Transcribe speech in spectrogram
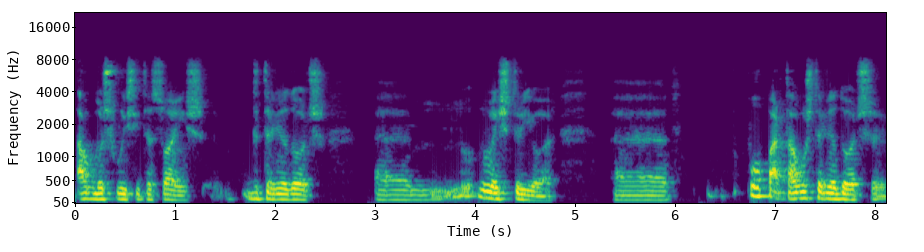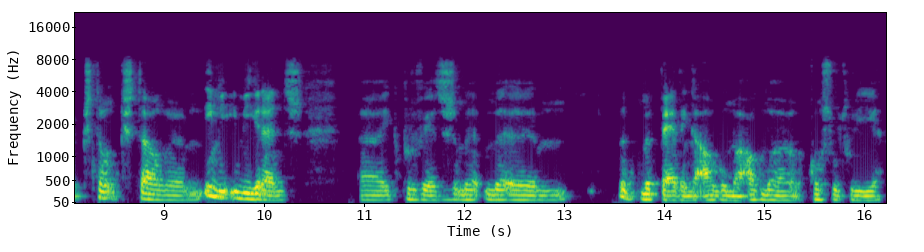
algumas solicitações de treinadores no, no, exterior. Uh, boa parte, alguns treinadores que estão, que estão imigrantes uh, e que por vezes me, me, me pedem alguma, alguma consultoria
